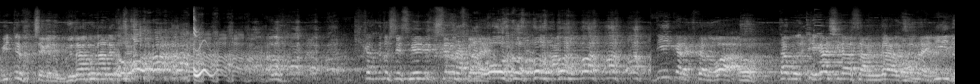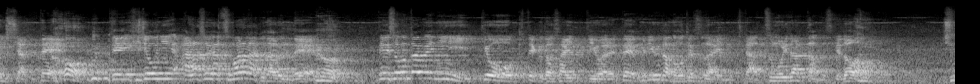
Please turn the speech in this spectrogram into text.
見てましたけどグダグダで 企画として成立してるんですかね。あの D から来たのは、多分江頭さんがかなりリードしちゃって、で非常に争いがつまらなくなるんで。でそのために今日来てくださいって言われてブリーフダのお手伝いに来たつもりだったんですけど、10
